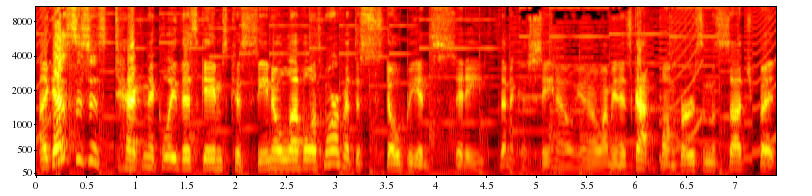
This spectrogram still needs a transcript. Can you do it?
I guess this is technically this game's casino level. It's more of a dystopian city than a casino, you know? I mean, it's got bumpers and the such, but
